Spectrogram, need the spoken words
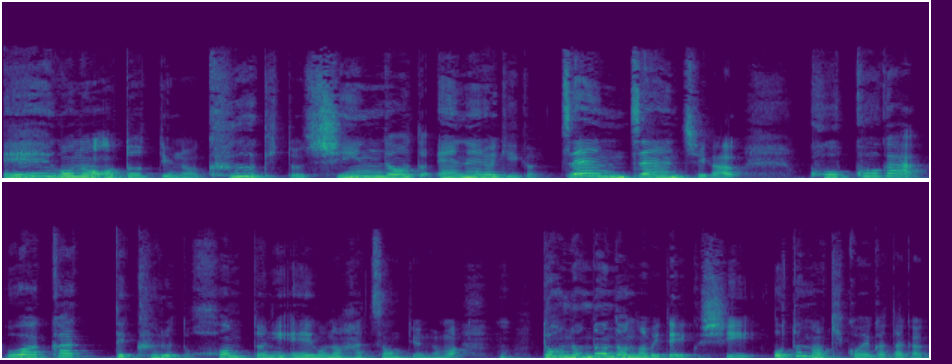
英語の音っていうのは空気と振動とエネルギーが全然違う。ここが分かってくると本当に英語の発音っていうのはもうどんどんどんどん伸びていくし音の聞こえ方が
